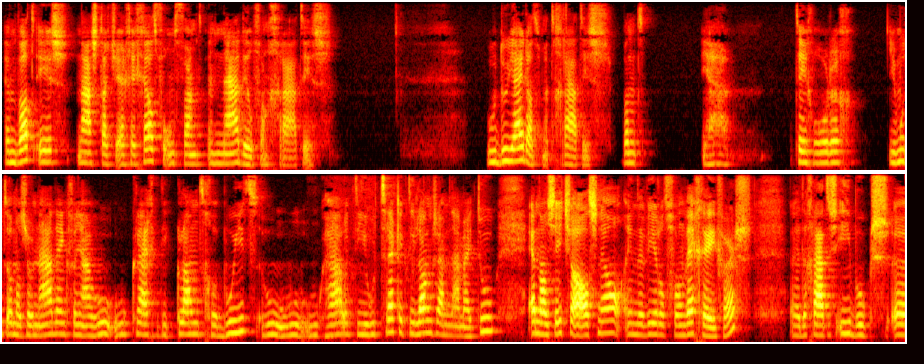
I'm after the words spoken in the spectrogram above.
En wat is, naast dat je er geen geld voor ontvangt, een nadeel van gratis? Hoe doe jij dat met gratis? Want ja, tegenwoordig, je moet allemaal zo nadenken van ja, hoe, hoe krijg ik die klant geboeid? Hoe, hoe, hoe haal ik die, hoe trek ik die langzaam naar mij toe? En dan zit je al snel in de wereld van weggevers. Uh, de gratis e-books, uh,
